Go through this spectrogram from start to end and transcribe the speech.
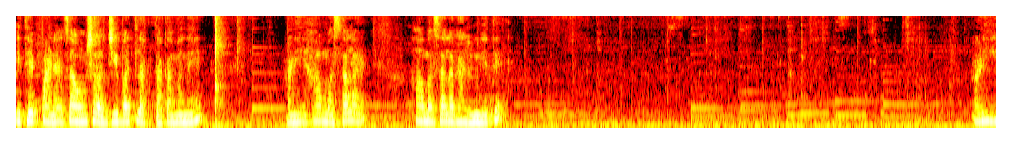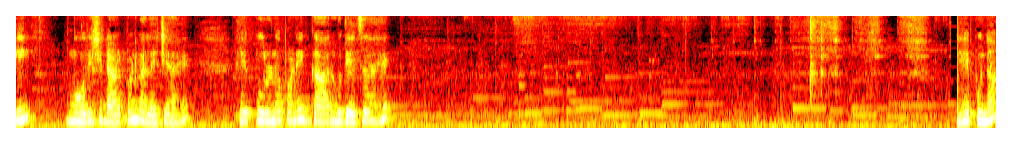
इथे पाण्याचा अंश अजिबात लागता कामा नये. आणि हा मसाला आहे. हा मसाला घालून घेते. आणि ही मोहरीची डाळ पण घालायची आहे. हे पूर्णपणे गार होऊ द्यायचं आहे. हे पुन्हा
